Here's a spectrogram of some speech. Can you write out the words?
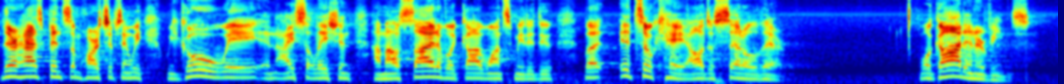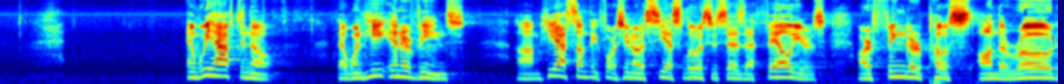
there has been some hardships, and we, we go away in isolation. I'm outside of what God wants me to do, but it's okay. I'll just settle there. Well, God intervenes. And we have to know that when He intervenes, um, he has something for us. You know, C.S. Lewis who says that failures are finger posts on the road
